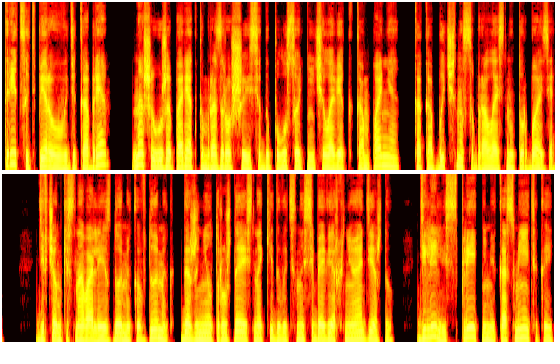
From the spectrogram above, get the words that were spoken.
31 декабря наша уже порядком разросшаяся до полусотни человек компания как обычно, собралась на турбазе. Девчонки сновали из домика в домик, даже не утруждаясь накидывать на себя верхнюю одежду, делились сплетнями, косметикой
